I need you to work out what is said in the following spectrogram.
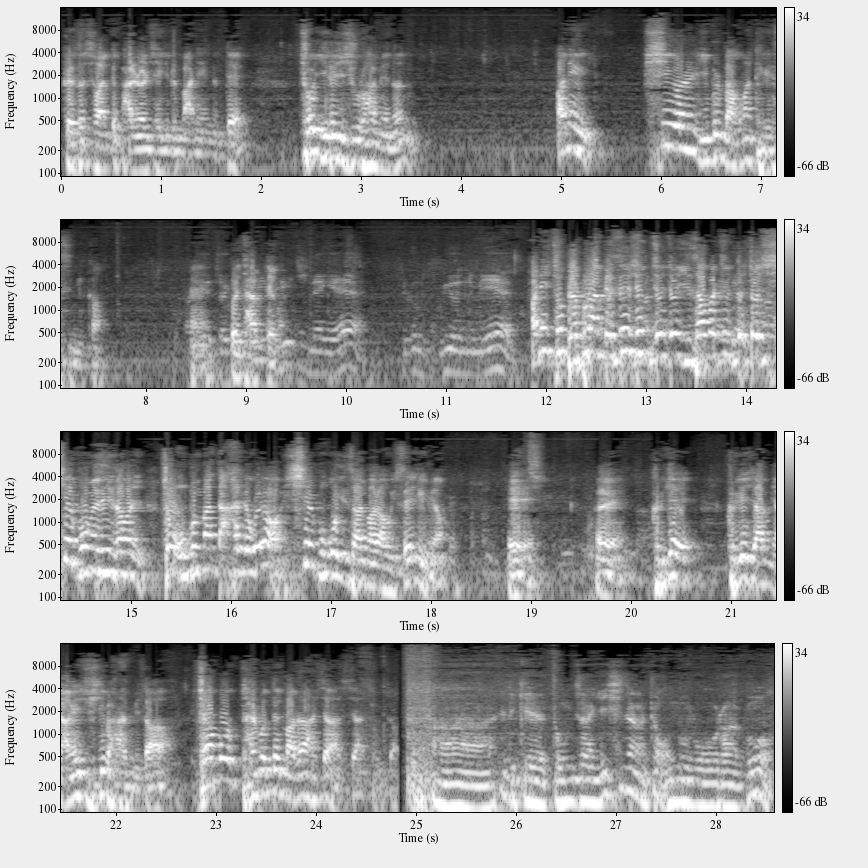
그래서 저한테 반론 제기를 많이 했는데 저 이런 식으로 하면은 아니 시의원을 입을 막으면 되겠습니까? 네, 그거 잘못되면. 진행에 지금 의원님이 아니 저 몇 분 안 됐어요. 지금 저, 저 인사말 지금 저 시를 보면서 인사말 저 5분만 딱 하려고요. 시를 보고 인사말 하고 있어요 지금요. 예, 예. 그렇게 그렇게 좀 양해해 주시기 바랍니다. 제가 뭐 잘못된 말을 하지 않았지 않습니까? 아, 이렇게 동장이 시장한테 업무 보고라고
